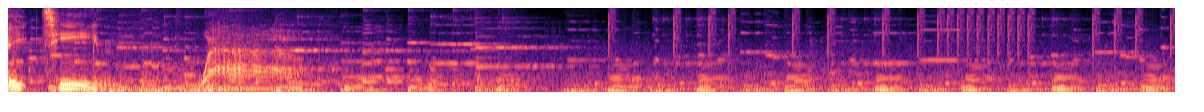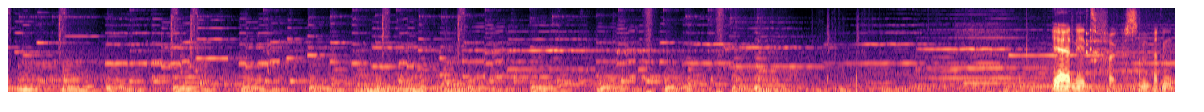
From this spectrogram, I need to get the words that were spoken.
18. Wow. Yeah, I need to focus on button.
